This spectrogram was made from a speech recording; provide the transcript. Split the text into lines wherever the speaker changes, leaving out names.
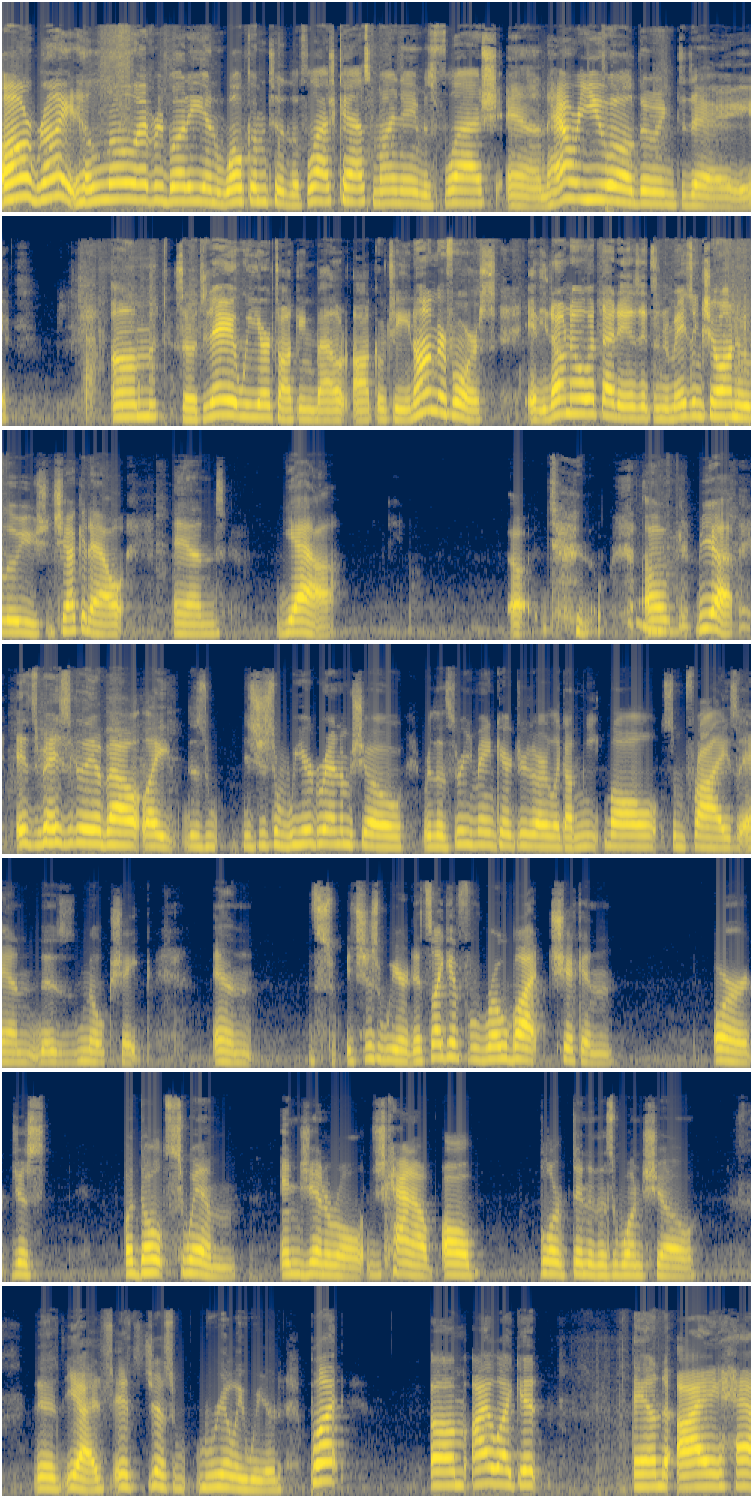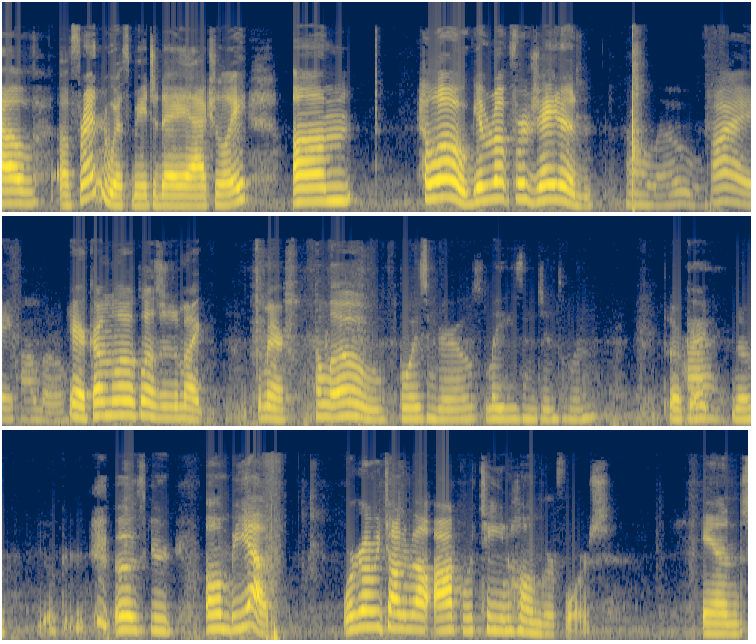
All right, hello everybody, and welcome to the Flashcast. My name is Flash, and how are you all doing today? Um, so today we are talking about Aqua Teen Hunger Force. If you don't know what that is, it's an amazing show on Hulu. You should check it out. And yeah, uh, no, um, yeah, it's basically about like this. It's just a weird random show where the three main characters are like a meatball, some fries, and this milkshake, and it's it's just weird. It's like if Robot Chicken, or just Adult Swim in general, just kind of all blurped into this one show. It, yeah, it's it's just really weird, but um, I like it, and I have a friend with me today. Actually, um, hello, give it up for Jayden.
Hello.
Hi.
Hello.
Here, come a little closer to the mic. Come here.
Hello, boys and girls, ladies and gentlemen.
Okay.
Hi.
No. Okay. Oh, scary. Um, but yeah, we're gonna be talking about Aqua Teen Hunger Force, and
